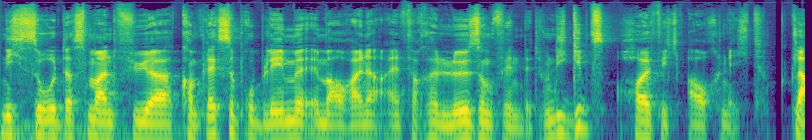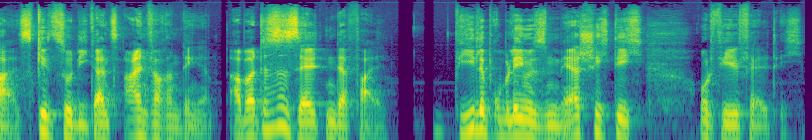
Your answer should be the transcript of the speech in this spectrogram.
nicht so, dass man für komplexe Probleme immer auch eine einfache Lösung findet. Und die gibt es häufig auch nicht. Klar, es gibt so die ganz einfachen Dinge, aber das ist selten der Fall. Viele Probleme sind mehrschichtig und vielfältig.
